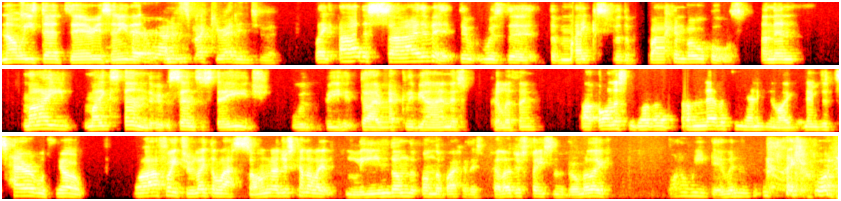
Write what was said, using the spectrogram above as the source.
"No, he's dead serious." And he did Turn around and smack your head into it. Like either side of it there was the the mics for the backing vocals, and then my mic stand, if it was center stage, would be directly behind this pillar thing. I, honestly, God, I've, never seen anything like it. And it was a terrible show. Well, halfway through, like the last song, I just kind of like leaned on the on the back of this pillar, just facing the drummer, like, "What are we doing? like, what?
